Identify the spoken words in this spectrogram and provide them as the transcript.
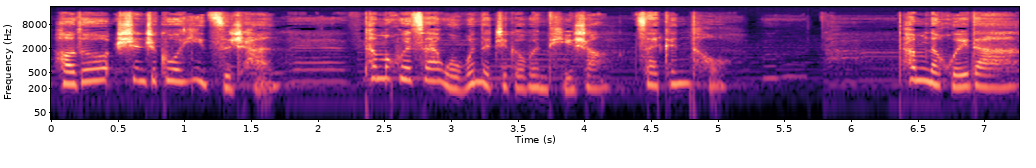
好多甚至过亿资产，他们会在我问的这个问题上栽跟头。他们的回答，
